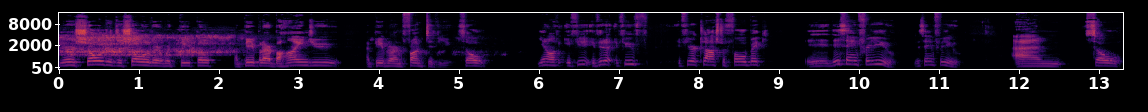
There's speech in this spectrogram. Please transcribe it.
you're shoulder to shoulder with people, and people are behind you, and people are in front of you. So, you know, if you if you if you if you're claustrophobic, eh, this ain't for you. This ain't for you. And so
